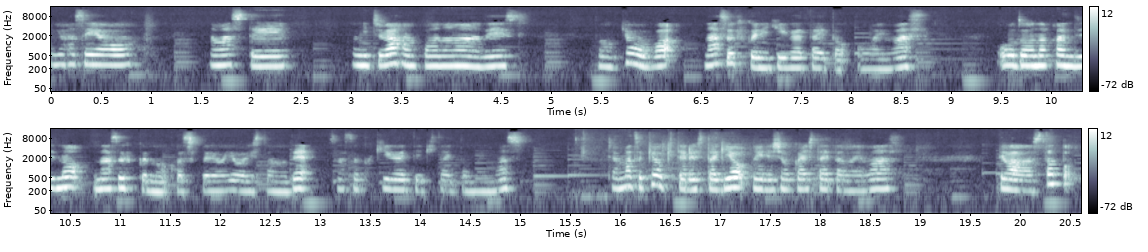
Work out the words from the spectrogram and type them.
こんにちは。ナマステ。こんにちは、ハンポーナナナです。と今日はナース服に着替えたいと思います。王道な感じのナース服のコスプレを用意したので、早速着替えていきたいと思います。じゃあまず今日着てる下着を脱いで紹介したいと思います。では、スタート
